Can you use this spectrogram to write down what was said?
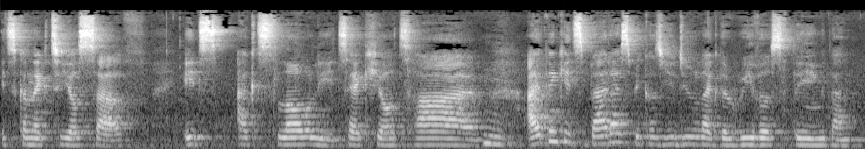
It's connect to yourself. It's act slowly, take your time. Mm. I think it's badass because you do like the reverse thing than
